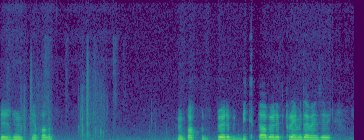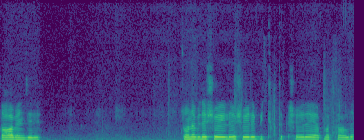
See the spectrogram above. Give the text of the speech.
düzgün yapalım. Bak bu böyle bir tık daha böyle piramide benzeri, daha benzeri. Sonra bir de şöyle şöyle bir tık tık şöyle yapmak kaldı.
